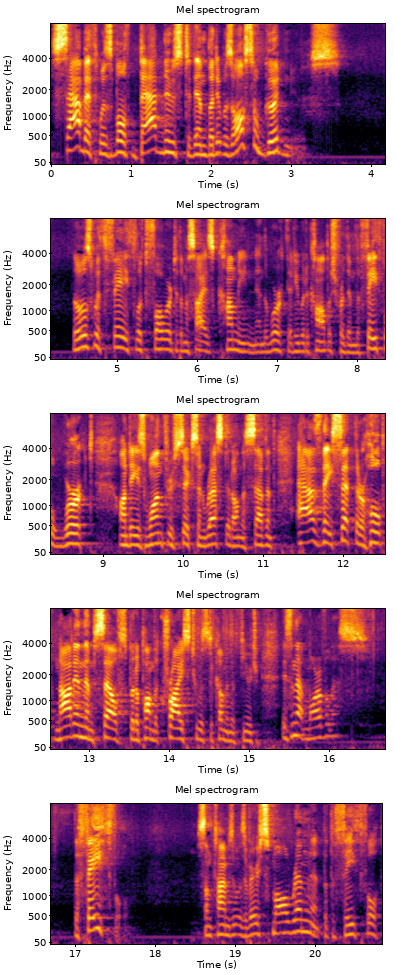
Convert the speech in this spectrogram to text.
Sabbath was both bad news to them, but it was also good news. Those with faith looked forward to the Messiah's coming and the work that he would accomplish for them. The faithful worked on days one through six and rested on the seventh as they set their hope not in themselves, but upon the Christ who was to come in the future. Isn't that marvelous? The faithful. Sometimes it was a very small remnant, but the faithful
